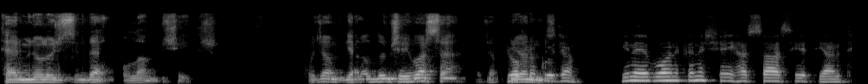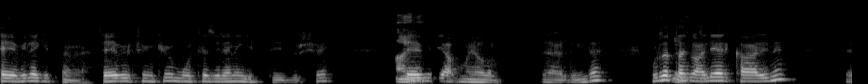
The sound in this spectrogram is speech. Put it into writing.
terminolojisinde olan bir şeydir. Hocam yanıldığım şey varsa hocam Yok yok bizi. hocam. Yine Ebu Hanife'nin şey hassasiyeti yani tevile gitmeme. Tevil çünkü Mutezile'nin gittiği bir şey. Aynen. Tevil yapmayalım derdinde. Burada Evet. tabii Ali el-Kari'nin e,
